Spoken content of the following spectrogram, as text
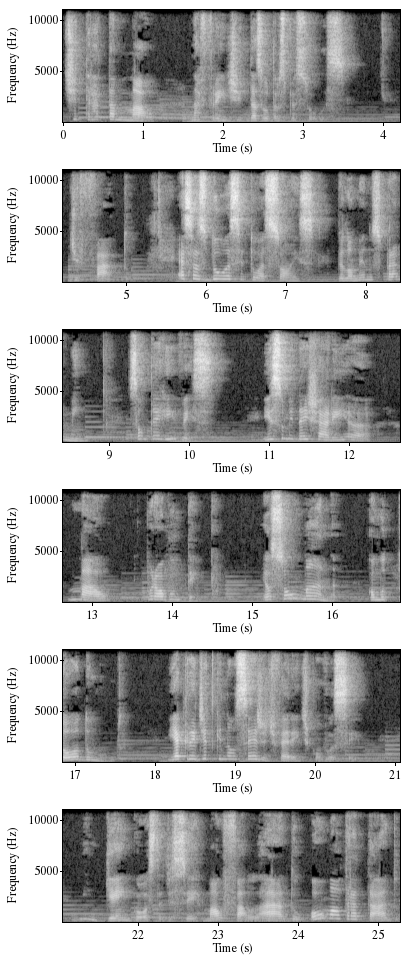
te trata mal na frente das outras pessoas. De fato, essas duas situações, pelo menos para mim, são terríveis. Isso me deixaria mal por algum tempo. Eu sou humana, como todo mundo, e acredito que não seja diferente com você. Ninguém gosta de ser mal falado ou maltratado.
